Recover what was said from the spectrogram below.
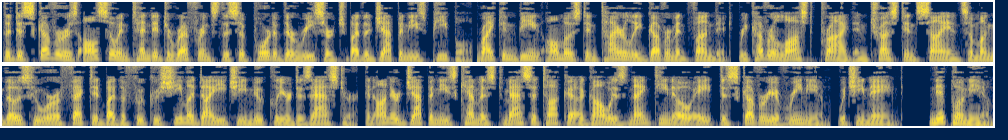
The discoverers also intended to reference the support of their research by the Japanese people Riken being almost entirely government-funded, recover lost pride and trust in science among those who were affected by the Fukushima Daiichi nuclear disaster, and honor Japanese chemist Masataka Ogawa's 1908 discovery of rhenium, which he named Nipponium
